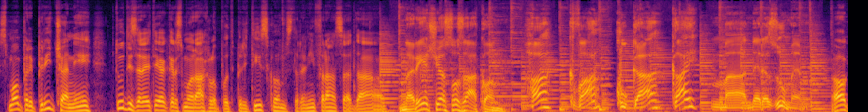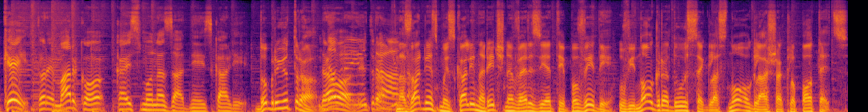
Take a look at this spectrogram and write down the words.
smo prepričani, tudi zaradi tega, ker smo rahlo pod pritiskom strani Frasa, da Narečja so zakon. Ha, kva, koga, kaj? Ma ne razumem. Ok, torej Marko, kaj smo na zadnje iskali? Dobro jutro. Zdravo, Dobro jutro. jutro. Na zadnje smo iskali narečne verzije te povedi. V vinogradu se glasno oglaša klopotec.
